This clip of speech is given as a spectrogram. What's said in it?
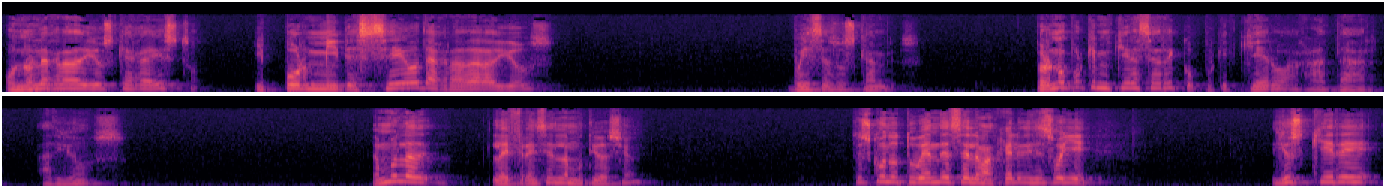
O no le agrada a Dios que haga esto. Y por mi deseo de agradar a Dios, voy a hacer esos cambios. Pero no porque me quiera ser rico, porque quiero agradar a Dios. ¿Vemos la, la diferencia en la motivación? Entonces cuando tú vendes el Evangelio y dices, oye, Dios quiere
